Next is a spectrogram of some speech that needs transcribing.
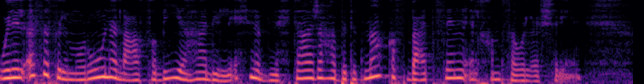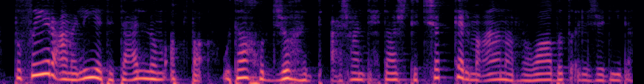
وللأسف المرونة العصبية هذه اللي إحنا بنحتاجها بتتناقص بعد سن الخمسة والعشرين. تصير عملية التعلم أبطأ وتاخد جهد عشان تحتاج تتشكل معانا الروابط الجديدة.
